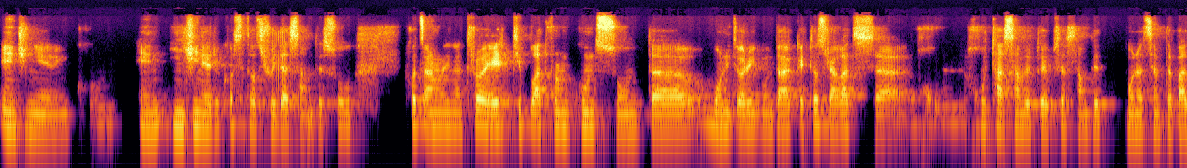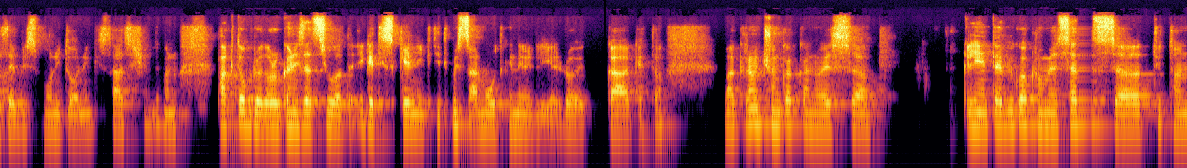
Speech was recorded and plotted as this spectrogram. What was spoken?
engineering engineering კოსტად 700-მდე სულ ხო წარმოვიდგინოთ რომ ერთი პლატფორმ გუნდს უნდა მონიტორინგი უნდა აკეთოს რაღაც 500-მდე თუ 600-მდე მონაცემთა ბაზების მონიტორინგის ასე შემდეგ. ანუ ფაქტობრივად ორგანიზაციულად ეგეთი სკეილინგი თითქმის წარმოუდგენელია რომ გააკეთო. მაგრამ ჩვენ გვაქვს ანუ ეს კლიენტები გვაქვს რომელსაც თვითონ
